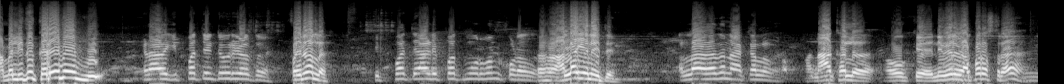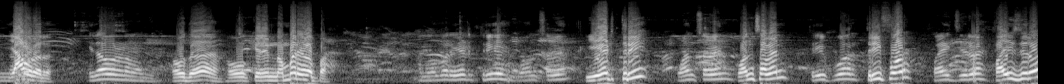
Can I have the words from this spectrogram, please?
ಆಮೇಲೆ ಇದು ಕರೆಯದು ಅಣ್ಣ ಅದಕ್ಕೆ ಇಪ್ಪತ್ತೆಂಟೂವರೆ ಹೇಳ್ತೇವೆ. ಫೈನಲ್ ಇಪ್ಪತ್ತೆರಡು ಇಪ್ಪತ್ಮೂರು ಬಂದು ಕೊಡೋದು. ಅಲ್ಲ ಏನೈತೆ? ಅಲ್ಲ ಅದು ನಾಲ್ಕಲ್ಲ ನಾಲ್ಕಲ್ಲ ಓಕೆ. ನೀವೇನು ವ್ಯಾಪಾರಸ್ತ್ರ ಯಾವ ಇದಾವ್ರ ಹೌದಾ? ಓಕೆ ನಿಮ್ ನಂಬರ್ ಹೇಳಪ್ಪ. Number eight three one seven. Eight three one seven. One seven three four. Three four five zero. Five zero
